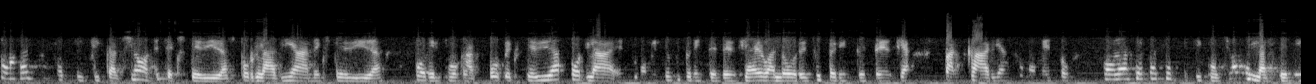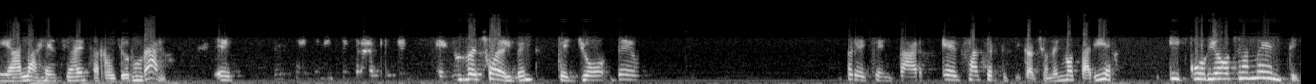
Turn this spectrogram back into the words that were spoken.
todas las certificaciones expedidas por la DIAN, expedidas por el FOGAPOP, expedidas por la, en su momento, Superintendencia de Valores, Superintendencia Bancaria, en su momento, todas esas certificaciones las tenía la Agencia de Desarrollo Rural. Ellos resuelven que yo debo presentar esa certificación en notaría. Y curiosamente,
